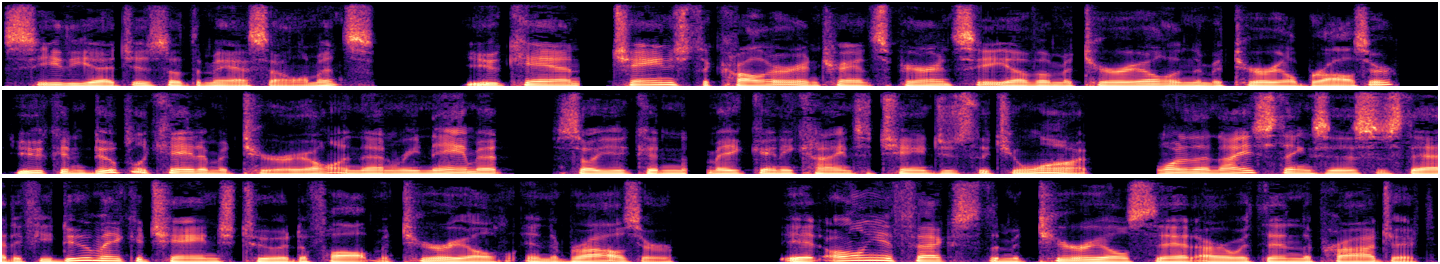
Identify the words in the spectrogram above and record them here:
see the edges of the mass elements. You can change the color and transparency of a material in the material browser. You can duplicate a material and then rename it so you can make any kinds of changes that you want. One of the nice things is, is that if you do make a change to a default material in the browser, it only affects the materials that are within the project.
